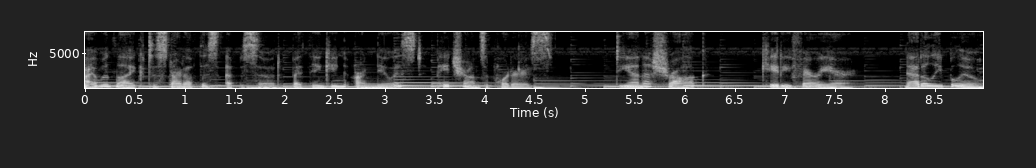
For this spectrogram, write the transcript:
I would like to start off this episode by thanking our newest Patreon supporters Deanna Schrock, Katie Ferrier, Natalie Bloom,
